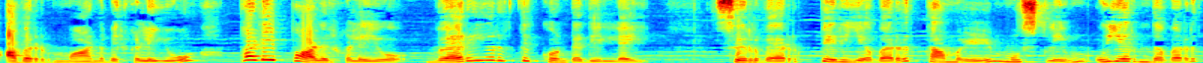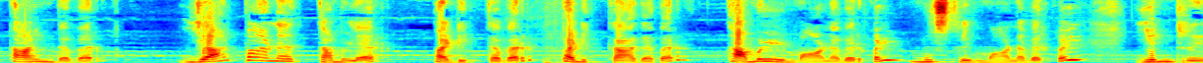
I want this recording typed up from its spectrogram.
அவர் மாணவர்களையோ படைப்பாளர்களையோ வரையறுத்து கொண்டதில்லை. சிறுவர் பெரியவர் தமிழ் முஸ்லிம் உயர்ந்தவர் தாழ்ந்தவர் யாழ்ப்பாண தமிழர் படித்தவர் படிக்காதவர் தமிழ் மாணவர்கள் முஸ்லிம் மாணவர்கள் என்று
